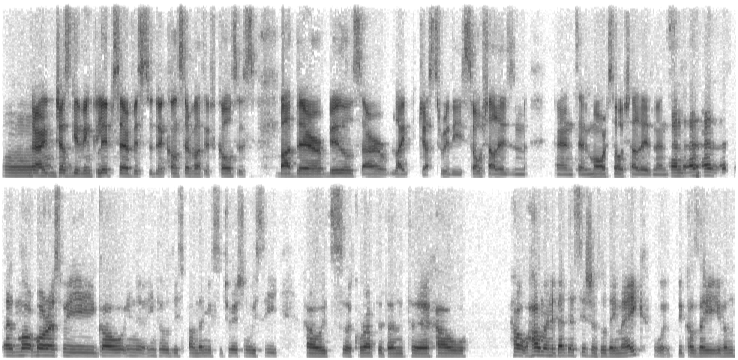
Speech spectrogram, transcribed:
They're mm. just giving lip service to the conservative causes, but their bills are like just really socialism and, and more socialism and and, and, and more, more as we go in, into this pandemic situation, we see how it's uh, corrupted and uh, how how how many bad decisions do they make because they even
